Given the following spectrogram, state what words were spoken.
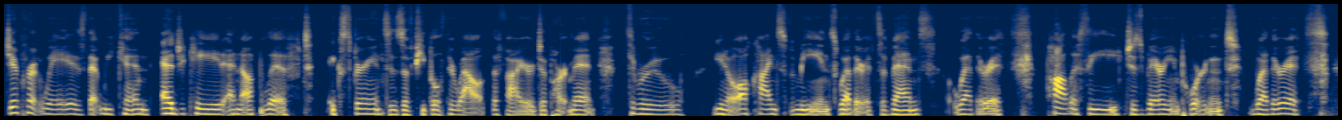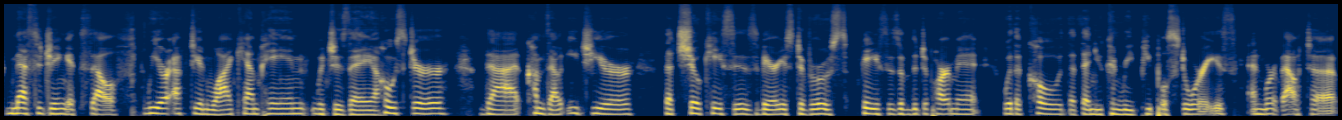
different ways that we can educate and uplift experiences of people throughout the fire department through you know, all kinds of means, whether it's events, whether it's policy, which is very important, whether it's messaging itself. We are FDNY campaign, which is a poster that comes out each year that showcases various diverse faces of the department with a code that then you can read people's stories. And we're about to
